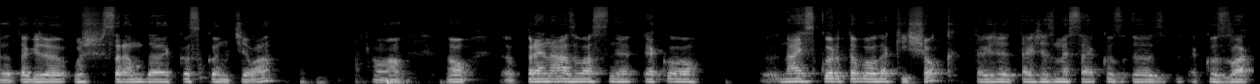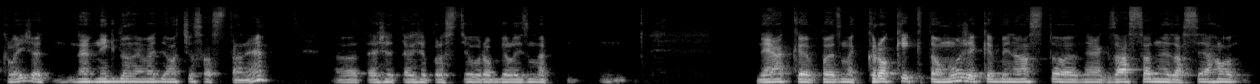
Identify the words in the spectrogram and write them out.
A, takže už sranda ako skončila. No, no, pre nás vlastne ako najskôr to bol taký šok, takže, takže sme sa ako, ako zlakli, že ne, nikto nevedel, čo sa stane. Takže, takže proste urobili sme nejaké, povedzme, kroky k tomu, že keby nás to nejak zásadne zasiahlo,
